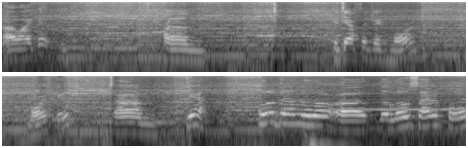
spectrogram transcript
I like it. Um, could definitely drink more. More is good. Um, yeah, a little bit on the low, uh, the low side of full.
